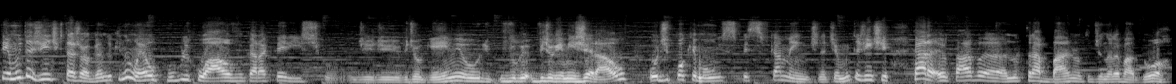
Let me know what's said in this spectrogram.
Tem muita gente que tá jogando que não é o público-alvo característico de, de videogame, ou de vi- videogame em geral, ou de Pokémon especificamente, né? Tinha muita gente. Cara, eu tava no trabalho no outro dia no elevador,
